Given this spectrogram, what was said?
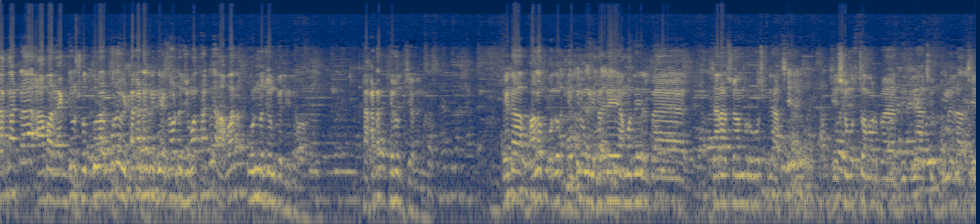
টাকাটা আবার একজন শোধ করার পরে ওই টাকাটা কিন্তু অ্যাকাউন্টে জমা থাকবে আবার অন্যজনকে দিতে হবে। টাকাটা ফেরত যাবে না। এটা ভালো পদক্ষেপ এবং এটাতে আমাদের যারা স্বয়ম্বর গোষ্ঠী আছে, যে সমস্ত আমার দিদিরা আছে, বোনেরা আছে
